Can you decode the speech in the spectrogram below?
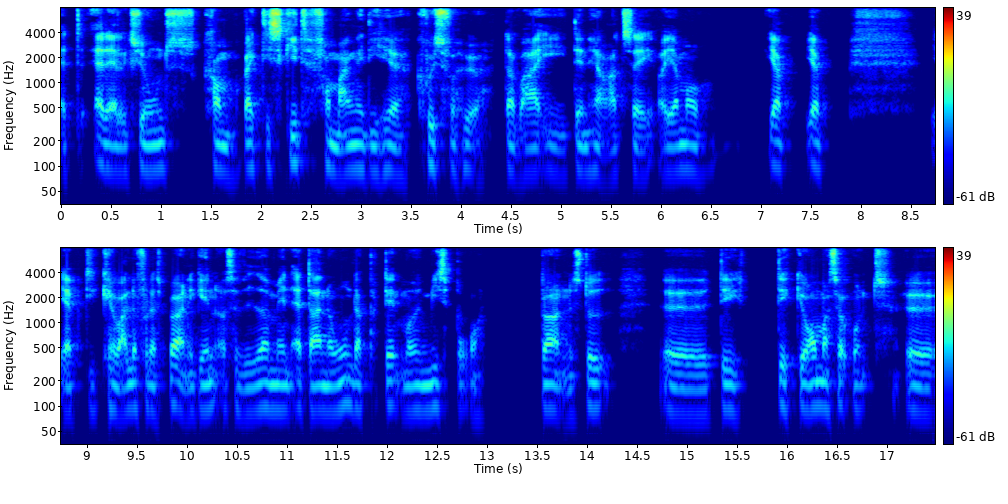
at, at Alex Jones kom rigtig skidt for mange af de her krydsforhør, der var i den her retssag, og jeg må, jeg, jeg ja, de kan jo aldrig få deres børn igen og så videre, men at der er nogen, der på den måde misbruger børnenes død, øh, det, det gjorde mig så ondt. Øh,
